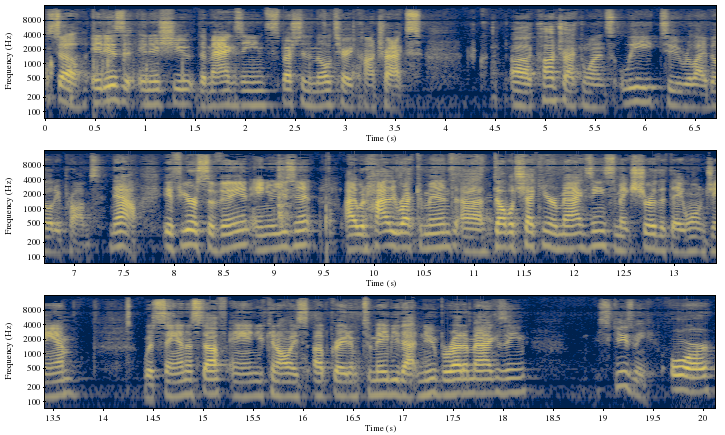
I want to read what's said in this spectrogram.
So it is an issue. The magazines, especially the military contracts, uh, contract ones lead to reliability problems. Now, if you're a civilian and you're using it, I would highly recommend uh, double checking your magazines to make sure that they won't jam with sand and stuff. And you can always upgrade them to maybe that new Beretta magazine. Excuse me. Or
